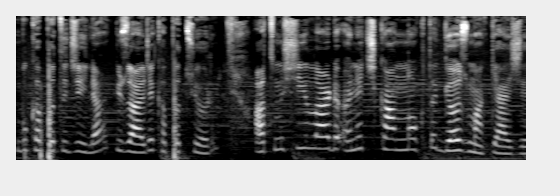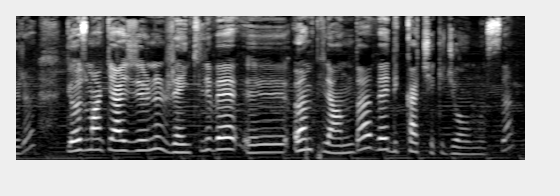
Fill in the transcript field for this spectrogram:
bu kapatıcıyla güzelce kapatıyorum. 60'lı yıllarda öne çıkan nokta göz makyajları. Göz makyajlarının renkli ve e, ön planda ve dikkat çekici olması.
